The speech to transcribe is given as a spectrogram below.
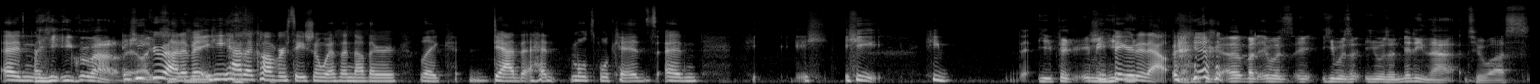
and He, he grew out of it. he Like, grew out of it. He had a conversation with another like dad that had multiple kids, and he he he, he he figured. I He mean, figured it out. yeah, he figured- uh, but it was it, he was he was admitting that to us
